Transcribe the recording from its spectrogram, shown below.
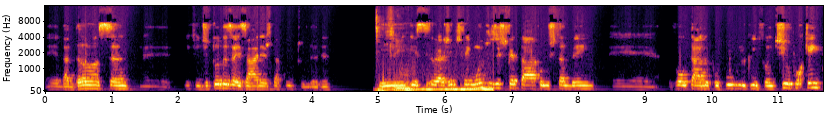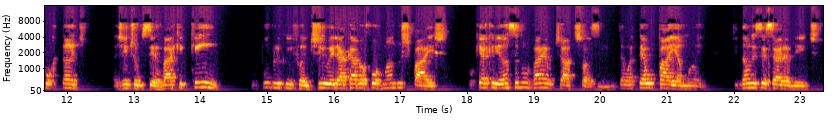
é, da dança, é, enfim, de todas as áreas da cultura, né? E esse, a gente tem muitos espetáculos também é, voltados para o público infantil, porque é importante a gente observar que quem o público infantil ele acaba formando os pais, porque a criança não vai ao teatro sozinho. Então até o pai e a mãe que não necessariamente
